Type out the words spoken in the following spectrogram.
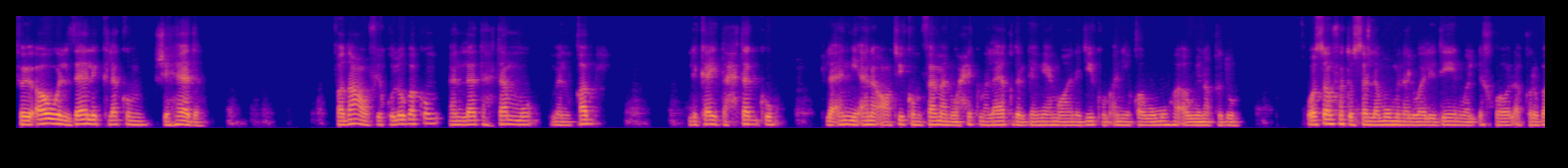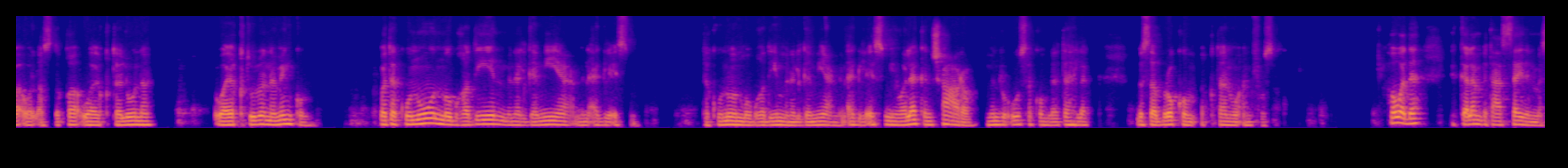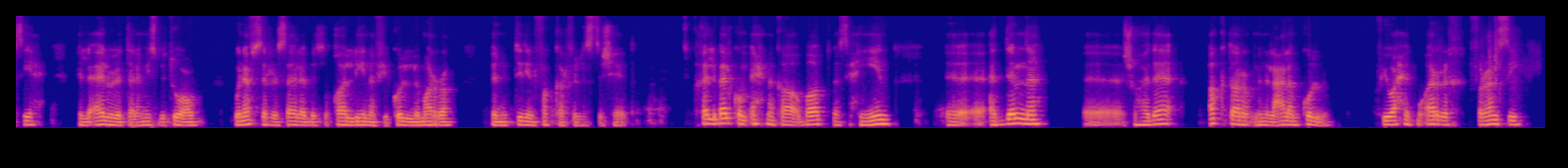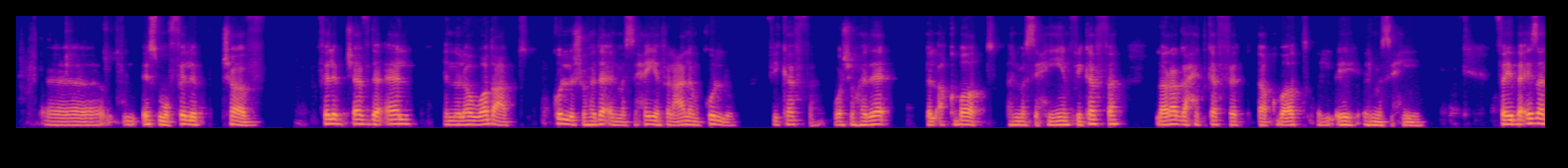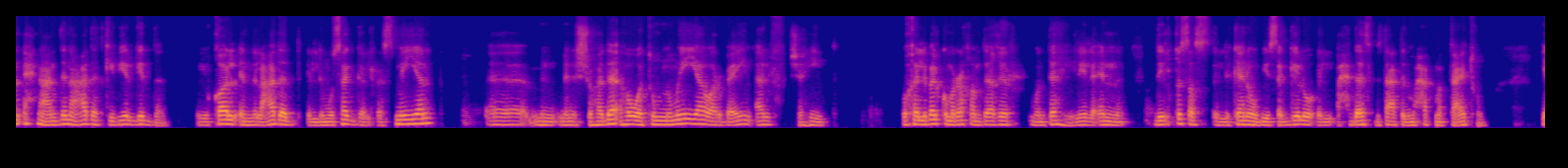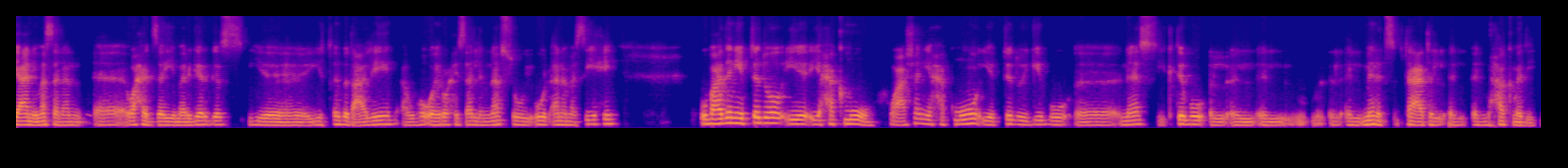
فيؤول ذلك لكم شهادة. فضعوا في قلوبكم أن لا تهتموا من قبل لكي تحتجوا لأني أنا أعطيكم فما وحكمة لا يقدر جميع معانديكم أن يقاوموها أو يناقضوها وسوف تسلمون من الوالدين والإخوة والأقرباء والأصدقاء ويقتلون ويقتلون منكم وتكونون مبغضين من الجميع من أجل اسمي. تكونون مبغضين من الجميع من أجل اسمي ولكن شعرة من رؤوسكم لا تهلك بصبركم اقتنوا أنفسكم. هو ده الكلام بتاع السيد المسيح اللي قاله للتلاميذ بتوعه ونفس الرسالة بتقال لينا في كل مرة بنبتدي نفكر في الاستشهاد. خلي بالكم إحنا كأقباط مسيحيين قدمنا شهداء أكتر من العالم كله. في واحد مؤرخ فرنسي اسمه فيليب تشاف. فيليب تشاف ده قال إنه لو وضعت كل شهداء المسيحية في العالم كله في كفة وشهداء الأقباط المسيحيين في كفة لرجحت كفة أقباط المسيحيين. فيبقى إذا إحنا عندنا عدد كبير جدا. يقال إن العدد اللي مسجل رسميا من من الشهداء هو 840 ألف شهيد. وخلي بالكم الرقم ده غير منتهي. ليه؟ لأن دي القصص اللي كانوا بيسجلوا الأحداث بتاعة المحاكمة بتاعتهم. يعني مثلا واحد زي مارجرجس يتقبض عليه أو هو يروح يسلم نفسه ويقول أنا مسيحي وبعدين يبتدوا يحاكموه. وعشان يحاكموه يبتدوا يجيبوا ناس يكتبوا المينتس بتاعة المحاكمة دي.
